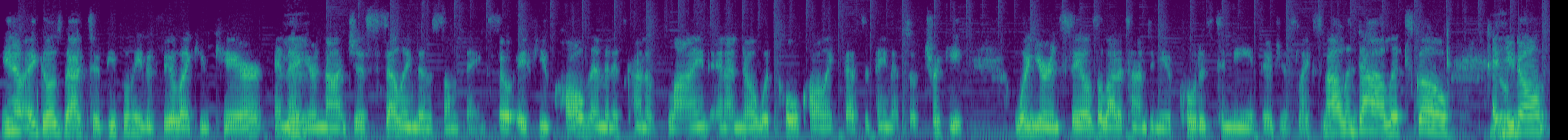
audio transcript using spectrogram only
you know, it goes back to people need to feel like you care and yeah. that you're not just selling them something. So if you call them and it's kind of blind, and I know with cold calling, that's the thing that's so tricky. When you're in sales, a lot of times and you have quotas to meet, they're just like smile and dial, let's go. And yep. you don't,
